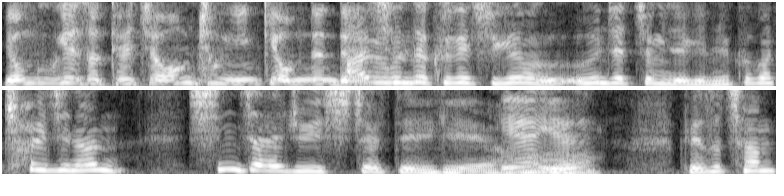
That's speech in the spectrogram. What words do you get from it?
영국에서 대처 엄청 인기 없는데. 아니 근데 그게 지금 언제적 얘기입니까? 그건 철진한 신자유주의 시절 때 얘기예요. 예, 예. 그래서 참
